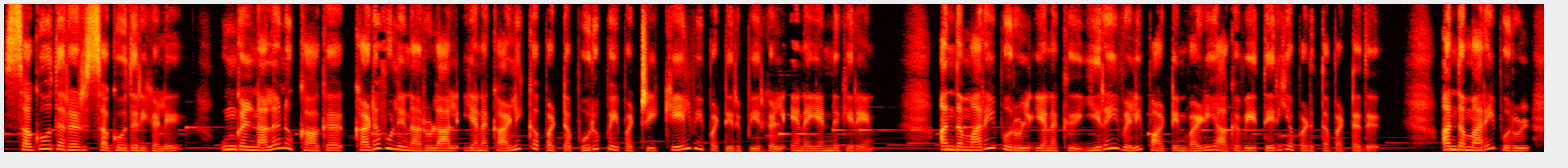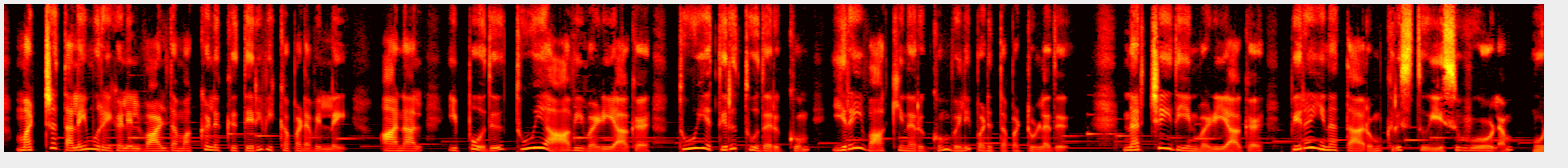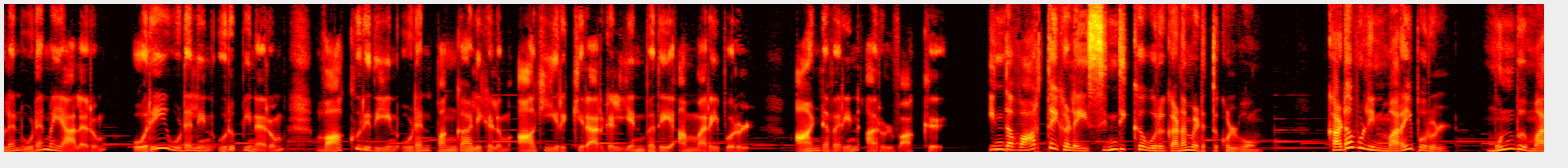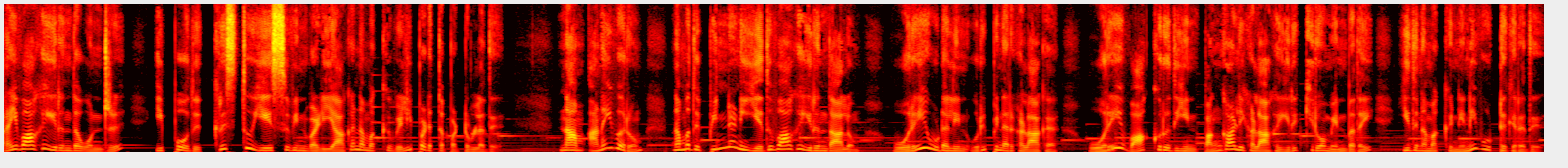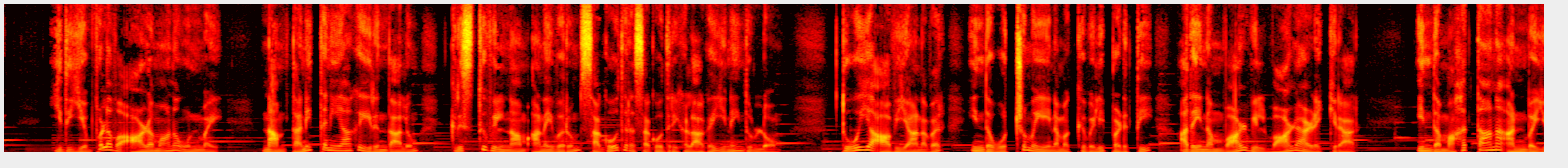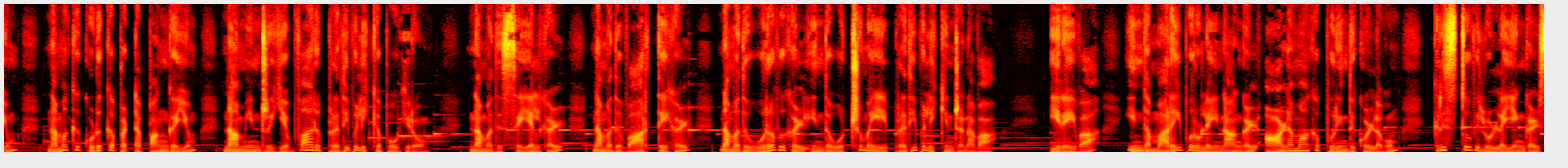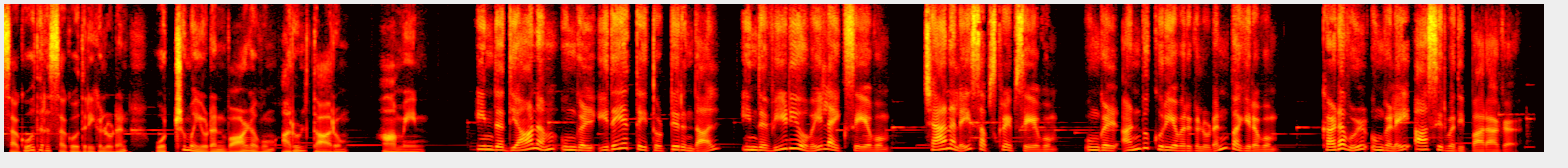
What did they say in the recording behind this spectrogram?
சகோதரர் சகோதரிகளே உங்கள் நலனுக்காக கடவுளின் அருளால் எனக்கு அளிக்கப்பட்ட பொறுப்பை பற்றி கேள்விப்பட்டிருப்பீர்கள் என எண்ணுகிறேன். அந்த மறைபொருள் எனக்கு இறை வெளிப்பாட்டின் வழியாகவே தெரியப்படுத்தப்பட்டது. அந்த மறைபொருள் மற்ற தலைமுறைகளில் வாழ்ந்த மக்களுக்கு தெரிவிக்கப்படவில்லை. ஆனால் இப்போது தூய ஆவி வழியாக தூய திருத்தூதருக்கும் இறைவாக்கினருக்கும் வெளிப்படுத்தப்பட்டுள்ளது. நற்செய்தியின் வழியாக பிற இனத்தாரும் கிறிஸ்து இசுவோளம் உடன் உடமையாளரும் ஒரே உடலின் உறுப்பினரும் வாக்குறுதியின் உடன் பங்காளிகளும் ஆகியிருக்கிறார்கள் என்பதே அம்மறைபொருள். ஆண்டவரின் அருள்வாக்கு. இந்த வார்த்தைகளை சிந்திக்க ஒரு கணம் எடுத்துக்கொள்வோம். கடவுளின் மறைபொருள் முன்பு மறைவாக இருந்த ஒன்று இப்போது கிறிஸ்து இயேசுவின் வழியாக நமக்கு வெளிப்படுத்தப்பட்டுள்ளது. நாம் அனைவரும் நமது பின்னணி எதுவாக இருந்தாலும் ஒரே உடலின் உறுப்பினர்களாக ஒரே வாக்குறுதியின் பங்காளிகளாக இருக்கிறோம் என்பதை இது நமக்கு நினைவூட்டுகிறது. இது எவ்வளவு ஆழமான உண்மை! நாம் தனித்தனியாக இருந்தாலும் கிறிஸ்துவில் நாம் அனைவரும் சகோதர சகோதரிகளாக இணைந்துள்ளோம். தூய ஆவியானவர் இந்த ஒற்றுமையை நமக்கு வெளிப்படுத்தி அதை நம் வாழ்வில் வாழ அழைக்கிறார். இந்த மகத்தான அன்பையும் நமக்கு கொடுக்கப்பட்ட பங்கையும் நாம் இன்று எவ்வாறு பிரதிபலிக்கப் போகிறோம்? நமது செயல்கள் நமது வார்த்தைகள் நமது உறவுகள் இந்த ஒற்றுமையை பிரதிபலிக்கின்றனவா? இறைவா இந்த மறைபொருளை நாங்கள் ஆழமாக புரிந்து கொள்ளவும் கிறிஸ்துவில் உள்ள எங்கள் சகோதர சகோதரிகளுடன் ஒற்றுமையுடன் வாழவும் அருள் தாரும். ஆமேன். இந்த தியானம் உங்கள் இதயத்தை தொட்டிருந்தால் இந்த வீடியோவை லைக் செய்யவும் சேனலை சப்ஸ்கிரைப் செய்யவும் உங்கள் அன்புக்குரியவர்களுடன் பகிரவும். கடவுள் உங்களை ஆசிர்வதிப்பாராக.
